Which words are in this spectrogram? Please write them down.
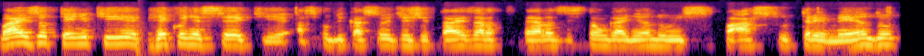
mas eu tenho que reconhecer que as publicações digitais elas, estão ganhando um espaço tremendo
